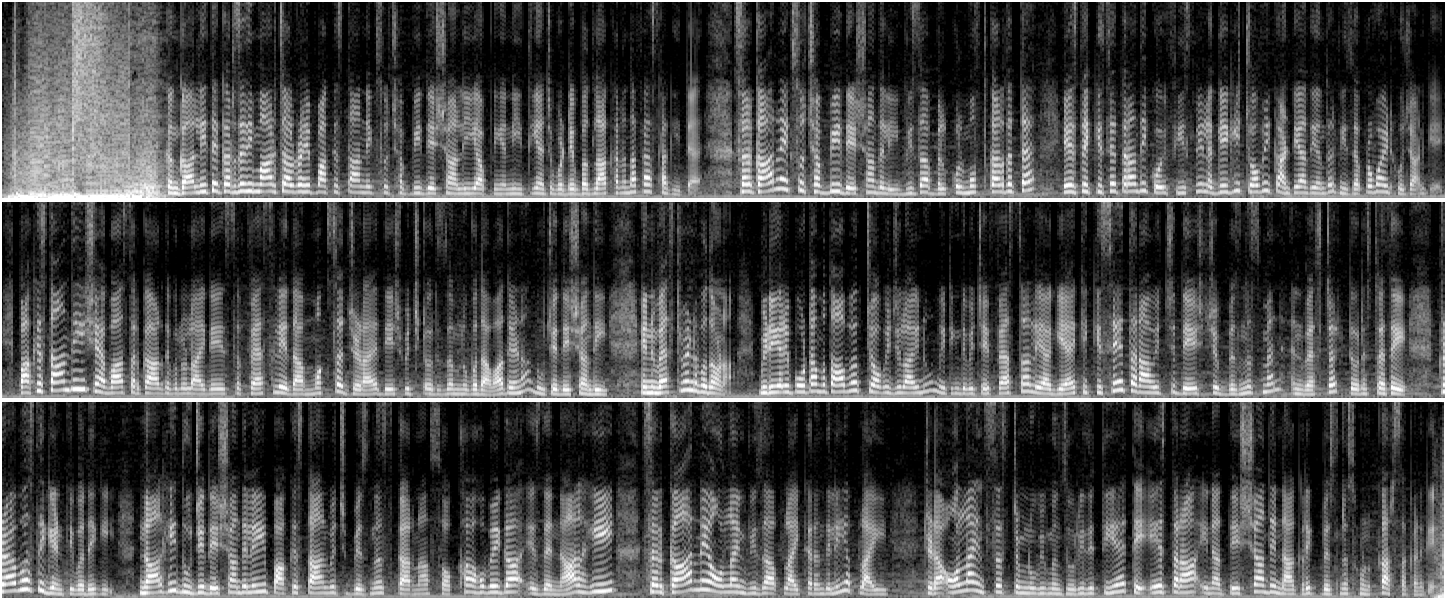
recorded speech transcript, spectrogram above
ਕੰਗਾਲੀ ਤੇ ਕਰਜ਼ੇ ਦੀ ਮਾਰ ਚੱਲ ਰਹੇ ਪਾਕਿਸਤਾਨ ਨੇ 126 ਦੇਸ਼ਾਂ ਲਈ ਆਪਣੀਆਂ ਨੀਤੀਆਂ 'ਚ ਵੱਡੇ ਬਦਲਾਅ ਕਰਨ ਦਾ ਫੈਸਲਾ ਕੀਤਾ ਹੈ। ਸਰਕਾਰ ਨੇ 126 ਦੇਸ਼ਾਂ ਦੇ ਲਈ ਵੀਜ਼ਾ ਬਿਲਕੁਲ ਮੁਫਤ ਕਰ ਦਿੱਤਾ ਹੈ। ਇਸ 'ਤੇ ਕਿਸੇ ਤਰ੍ਹਾਂ ਦੀ ਕੋਈ ਫੀਸ ਨਹੀਂ ਲੱਗੇਗੀ। 24 ਘੰਟਿਆਂ ਦੇ ਅੰਦਰ ਵੀਜ਼ਾ ਪ੍ਰੋਵਾਈਡ ਹੋ ਜਾਣਗੇ। ਪਾਕਿਸਤਾਨ ਦੀ ਸ਼ਹਿਬਾਜ਼ ਸਰਕਾਰ ਦੇ ਵੱਲੋਂ ਲਾਏ ਗਏ ਇਸ ਫੈਸਲੇ ਦਾ ਮਕਸਦ ਜਿਹੜਾ ਹੈ ਦੇਸ਼ ਵਿੱਚ ਟੂਰਿਜ਼ਮ ਨੂੰ ਵਧਾਵਾ ਦੇਣਾ, ਦੂਜੇ ਦੇਸ਼ਾਂ ਦੀ ਇਨਵੈਸਟਮੈਂਟ ਵਧਾਉਣਾ। ਮੀਡੀਆ ਰਿਪੋਰਟਾਂ ਮੁਤਾਬਕ 24 ਜੁਲਾਈ ਨੂੰ ਮੀਟਿੰਗ ਦੇ ਵਿੱਚ ਇਹ ਫੈਸਲਾ ਲਿਆ ਗਿਆ ਹੈ ਕਿ ਕਿਸੇ ਤਰ੍ਹਾਂ ਵਿੱਚ ਦੇਸ਼ 'ਚ ਬਿਜ਼ਨਸਮੈਨ ਇਨਵੈਸਟਰ ਟੂਰਿਸਟ ਅਤੇ ਟਰੈਵਲਰਸ ਦੀ ਗਿਣਤੀ ਵਧੇਗੀ। ਨਾਲ ਹੀ ਦੂਜੇ ਦੇਸ਼ਾਂ ਦੇ ਲਈ ਪਾਕਿਸਤਾਨ ਵਿੱਚ ਬਿਜ਼ਨਸ ਕਰਨਾ ਸੌਖਾ ਹੋਵੇਗਾ। ਇਸ ਦੇ ਨਾਲ ਹੀ ਸਰਕਾਰ ਨੇ ਆਨਲਾਈਨ ਵੀਜ਼ਾ ਅਪਲਾਈ ਕਰਨ ਦੇ ਲਈ ਅਪਲਾਈ ਜਿਹੜਾ ਆਨਲਾਈਨ ਸਿਸਟਮ ਨੂੰ ਵੀ ਮਨਜ਼ੂਰੀ ਦਿੱਤੀ ਹੈ ਤੇ ਇਸ ਤਰ੍ਹਾਂ ਇਹਨਾਂ ਦੇਸ਼ਾਂ ਦੇ ਨਾਗਰਿਕ ਬਿਜ਼ਨਸ ਹੁਣ ਕਰ ਸਕਣਗੇ।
